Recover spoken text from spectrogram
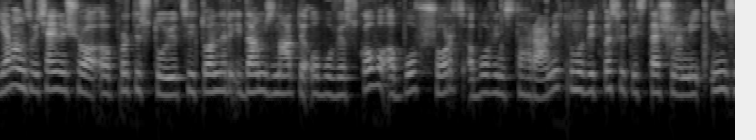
Я вам, звичайно, що е, протестую цей тонер і дам знати обов'язково або в шортс, або в інстаграмі. Тому підписуйтесь теж на мій інстаграм.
